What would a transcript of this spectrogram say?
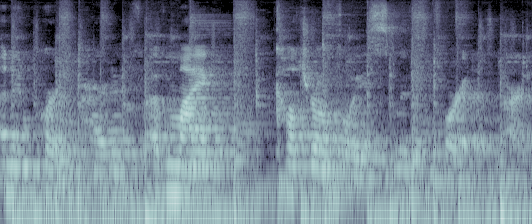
an important part of, of my cultural voice moving forward as an artist.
